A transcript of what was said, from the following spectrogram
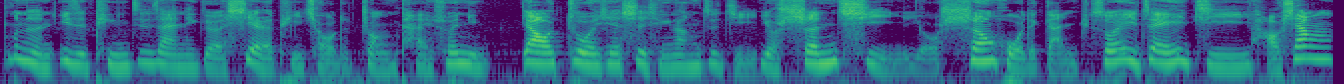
不能一直停滞在那个泄了皮球的状态，所以你。要做一些事情，让自己有生气、有生活的感觉。所以这一集好像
